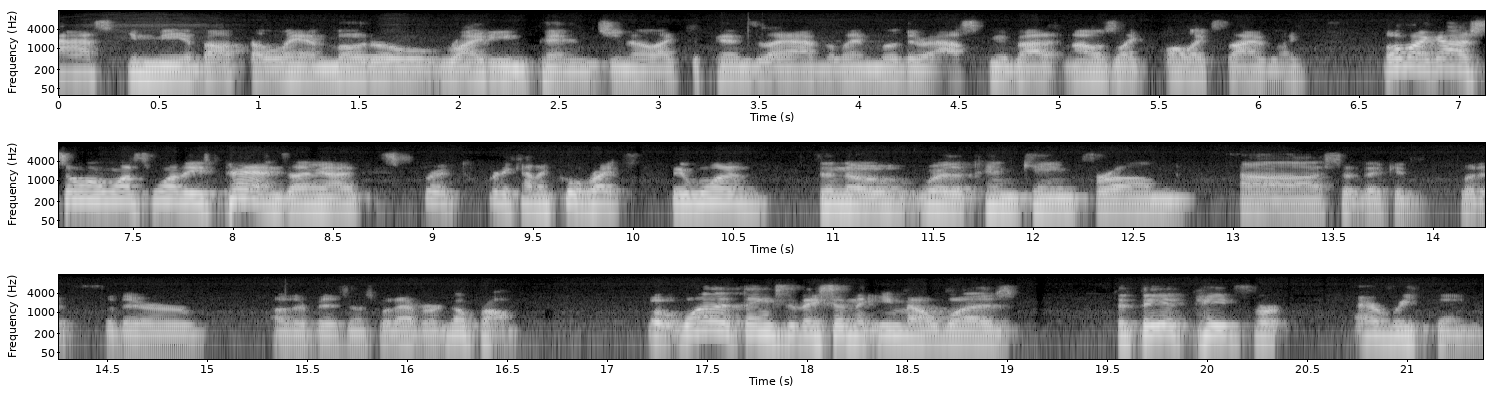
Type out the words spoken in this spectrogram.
asking me about the Landmoto writing pens, you know, like the pens that I have, the Landmoto, they were asking me about it. And I was like, all excited, like, oh my gosh, someone wants one of these pens. I mean, I, it's pretty, pretty kind of cool, right? They wanted to know where the pen came from uh, so they could put it for their other business, whatever, no problem. But one of the things that they said in the email was that they had paid for everything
